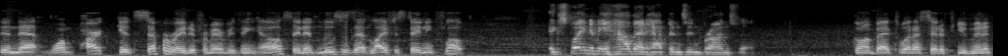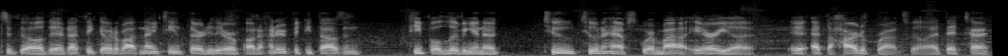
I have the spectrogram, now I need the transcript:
then that one part gets separated from everything else and it loses that life sustaining flow. Explain to me how that happens in Bronzeville. Going back to what I said a few minutes ago, that I think at about 1930, there were about 150,000 people living in a two, two and a half square mile area at the heart of Bronzeville at that time.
